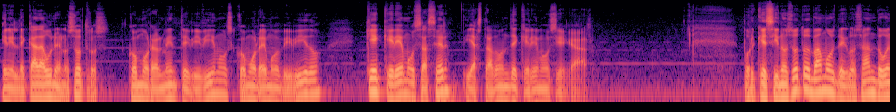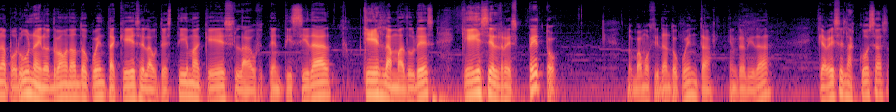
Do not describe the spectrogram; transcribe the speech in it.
en el de cada uno de nosotros, cómo realmente vivimos, cómo lo hemos vivido, qué queremos hacer y hasta dónde queremos llegar. Porque si nosotros vamos desglosando una por una y nos vamos dando cuenta qué es el autoestima, qué es la autenticidad, qué es la madurez, qué es el respeto, nos vamos a ir dando cuenta, en realidad, que a veces las cosas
